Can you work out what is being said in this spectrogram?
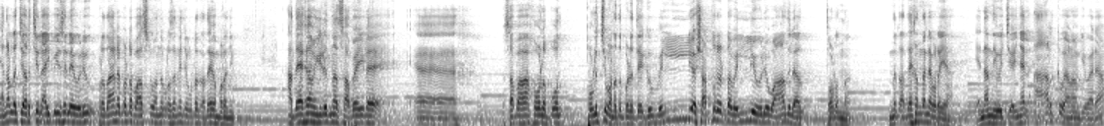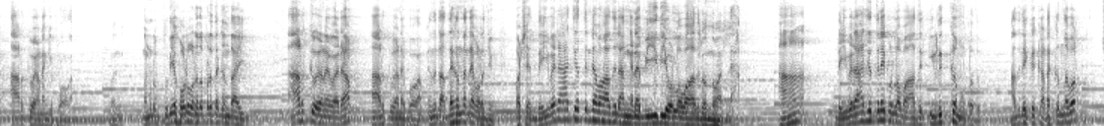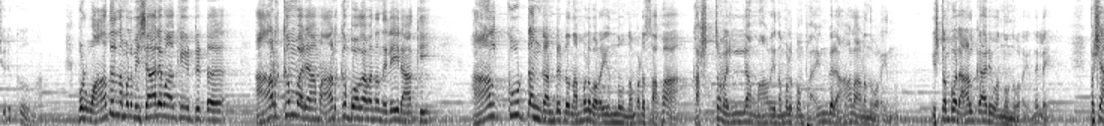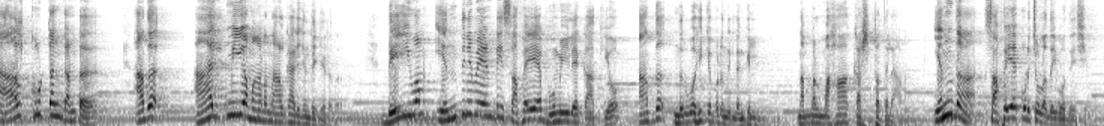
ഞങ്ങളുടെ ചർച്ചിൽ I P എസിലെ ഒരു പ്രധാനപ്പെട്ട പാസ്റ്റർ വന്ന് പ്രസംഗിച്ച കൂട്ടത്തിൽ അദ്ദേഹം പറഞ്ഞു അദ്ദേഹം ഇരുന്ന സഭയിലെ സഭാ ഹോൾ പോ പൊളിച്ചു പണിതപ്പോഴത്തേക്ക് വലിയ ഷട്ടർ ഇട്ട വലിയൊരു വാതിൽ തുറന്ന്. എന്നിട്ട് അദ്ദേഹം തന്നെ പറയാം എന്നാന്ന് ചോദിച്ചു കഴിഞ്ഞാൽ ആർക്ക് വേണമെങ്കിൽ വരാം ആർക്ക് വേണമെങ്കിൽ പോകാം. നമ്മൾ പുതിയ ഹോൾ പണിതപ്പോഴത്തേക്ക് എന്തായി? ആർക്ക് വേണേ വരാം ആർക്ക് വേണേ പോകാം. എന്നിട്ട് അദ്ദേഹം തന്നെ പറഞ്ഞു പക്ഷേ ദൈവരാജ്യത്തിന്റെ വാതിൽ അങ്ങനെ വീതിയുള്ള വാതിലൊന്നുമല്ല. ആ ദൈവരാജ്യത്തിലേക്കുള്ള വാതിൽ ഇടുക്കമുള്ളതും അതിലേക്ക് കടക്കുന്നവർ ചുരുക്കവുമാണ്. അപ്പോൾ വാതിൽ നമ്മൾ വിശാലമാക്കിയിട്ടിട്ട് ആർക്കും വരാം ആർക്കും പോകാം എന്ന നിലയിലാക്കി ആൾക്കൂട്ടം കണ്ടിട്ട് നമ്മൾ പറയുന്നു നമ്മുടെ സഭ കഷ്ടമെല്ലാം മാറി നമ്മളിപ്പം ഭയങ്കര ആളാണെന്ന് പറയുന്നു. ഇഷ്ടം പോലെ ആൾക്കാർ വന്നു എന്ന് പറയുന്നു അല്ലേ? പക്ഷെ ആൾക്കൂട്ടം കണ്ട് അത് ആത്മീയമാണെന്ന് ആൾക്കാർ ചിന്തിക്കരുത്. ദൈവം എന്തിനു വേണ്ടി സഭയെ ഭൂമിയിലേക്കാക്കിയോ അത് നിർവഹിക്കപ്പെടുന്നില്ലെങ്കിൽ നമ്മൾ മഹാകഷ്ടത്തിലാണ്. എന്താ സഭയെക്കുറിച്ചുള്ള ദൈവോദ്ദേശ്യം?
